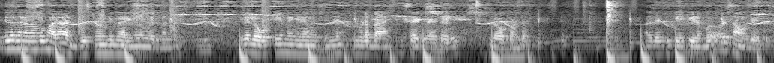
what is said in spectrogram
ഇതിൽ തന്നെ നമുക്ക് പല അഡ്ജസ്റ്റ്മെന്റും കാര്യങ്ങളും വരുന്നുണ്ട്. ഇത് ലോക്ക് ചെയ്യുന്ന എങ്ങനെയാന്ന് വെച്ച് കഴിഞ്ഞാൽ ഇവിടെ ബാക്ക് സൈഡിലായിട്ട് ഒരു ലോക്ക് ഉണ്ട്. അതിലേക്ക് കയറ്റി ഇടുമ്പോൾ ഒരു സൗണ്ട് കേൾക്കും.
